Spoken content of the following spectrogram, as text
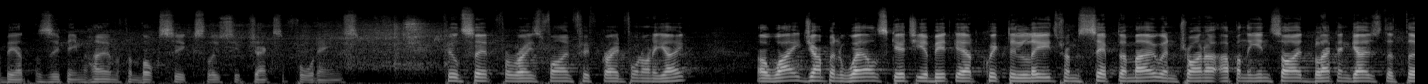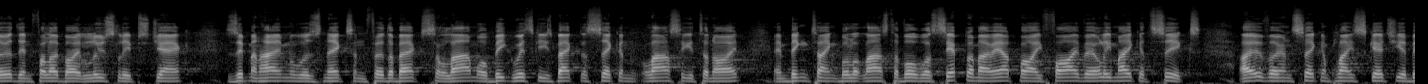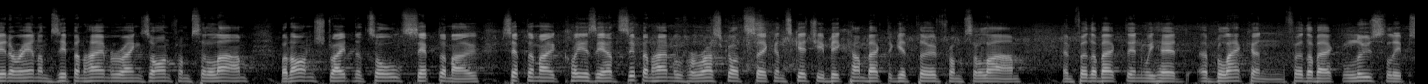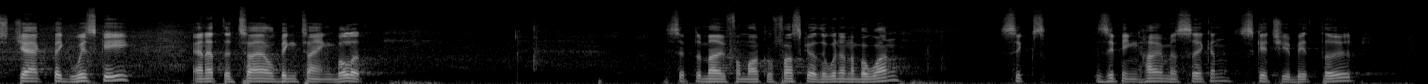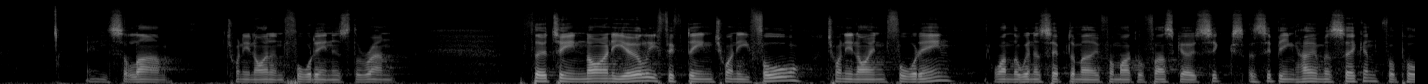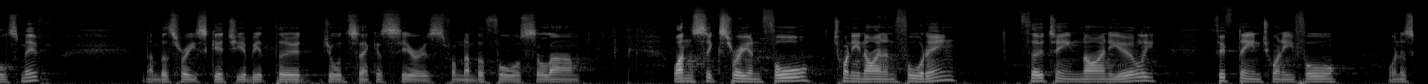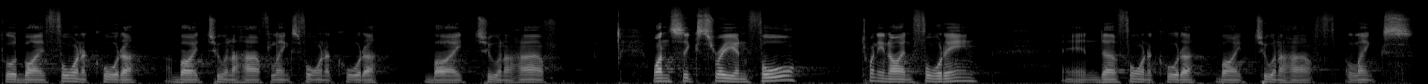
about zipping Home from box six, Loose Lips Jacks at 14s. Field set for race five, fifth grade 498. Away, jumping well, Sketchy Habit, out quickly leads from Septimo and trying to up on the inside. Blacken goes to third, then followed by Loose Lips Jack. Home was next and further back. Salam or Big Whiskey's back to second last here tonight. And Bing Tang Bullet last of all was Septimo out by five early make it six. Over in second place Sketchy Habit around him Zippin Home hangs on from Salam but on straight and it's all Septimo. Septimo clears out. Zippin Home with a rush got second. Sketchy Habit come back to get third from Salam. And further back then we had a Blacken. Further back Loose Lips Jack Big Whiskey. And at the tail Bing Tang Bullet Septimo for Michael Fusco, the winner number one. Six, Zipping Home a second. Sketchy Habit third. And Salam, 29 and 14 is the run. 13.90 early, 15.24, 29.14. Won the winner Septimo for Michael Fusco. Six, Zipping Home a second for Paul Smith. Number three, Sketchy Habit third. George Sackers Series from number four, Salam. One, six, three, and four. 29 and 14, 13.90 early, 15.24. Winner scored by four and a quarter by two and a half lengths, four and a quarter by two and a half. One, six, three, and four, 29, 14, and uh, four and a quarter by two and a half lengths.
